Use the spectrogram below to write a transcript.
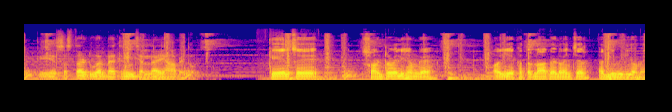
कि ये सस्ता टूर बेहतरीन चल रहा है यहाँ पे तो। केल से शॉन्टर वैली हम गए और ये ख़तरनाक एडवेंचर अगली वीडियो में।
